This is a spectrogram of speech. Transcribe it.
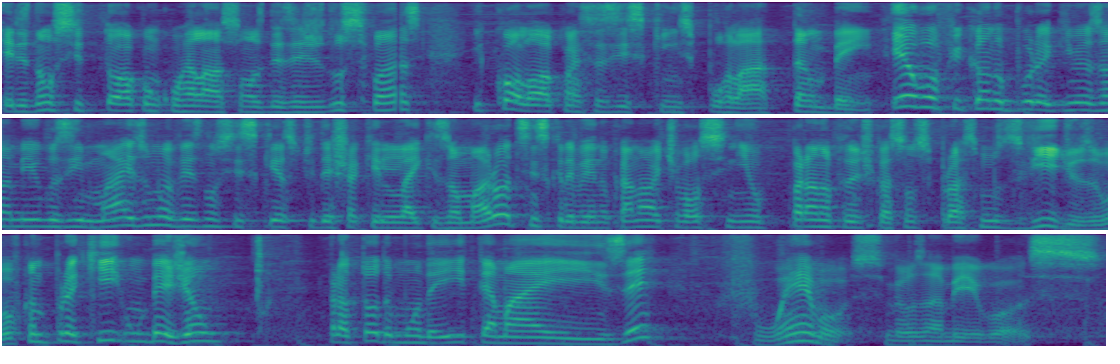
eles não se tocam com relação aos desejos dos fãs e colocam colocam essas skins por lá também. Eu vou ficando por aqui, meus amigos, e mais uma vez não se esqueça de deixar aquele likezão maroto, se inscrever no canal e ativar o sininho para não perder notificação dos próximos vídeos. Eu vou ficando por aqui, um beijão para todo mundo aí, até mais e fuemos, meus amigos.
